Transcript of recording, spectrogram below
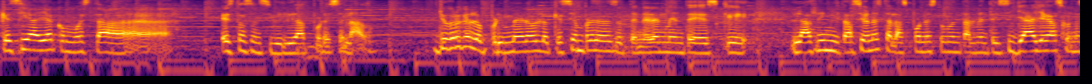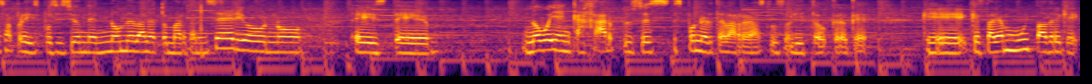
que sí haya como esta, esta sensibilidad por ese lado. Yo creo que lo primero, lo que siempre debes de tener en mente es que las limitaciones te las pones tú mentalmente y si ya llegas con esa predisposición de no me van a tomar tan en serio, no, este, no voy a encajar, pues es, ponerte barreras tú solito. Creo que, que, que estaría muy padre que,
